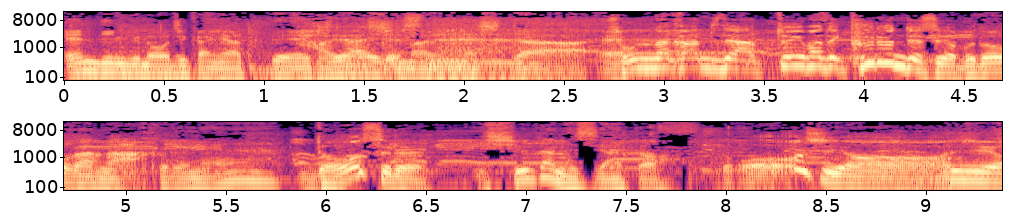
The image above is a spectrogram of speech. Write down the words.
エンディングのお時間やってきてしまいました、えーそんな感じであっという間で来るんですよ武道館が。来るね。どうする？1週間ですよあと。どうしよどうしよ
